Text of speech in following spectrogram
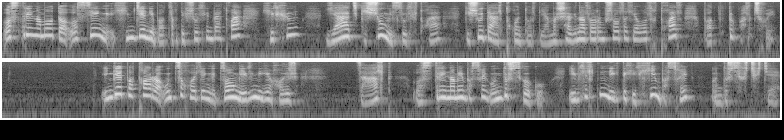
Улс төрийн намууд улсын хэмжээний бодлого дэвшүүлэх нь байтугай хэрхэн яаж гişүүн эсүүлэх тухай гişүүдээ алдахгүй тулд ямар шагнал урамшуулал явуулах тухай л боддог болчихвээ. Ингээд ботхоор үндсэн хуулийн 191-ийн 2 заалт улс төрийн намын босхийг өндөрсгөөгүй эвлэлтэн нэгдэх эрхийн босхийг өндөрсгчихжээ.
